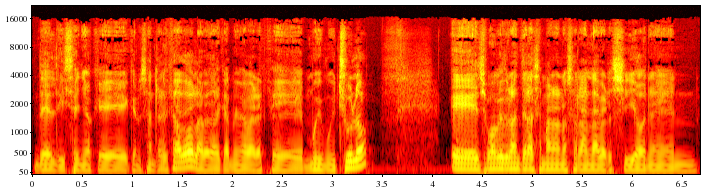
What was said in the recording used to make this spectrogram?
del diseño que, que, nos han realizado. La verdad que a mí me parece muy, muy chulo. Eh, supongo que durante la semana nos harán la versión en,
